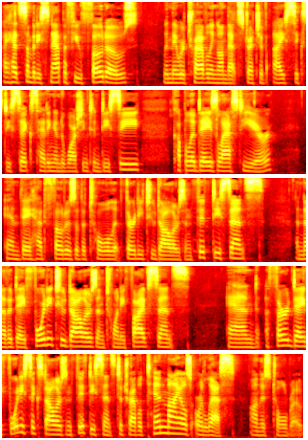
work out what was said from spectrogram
I had somebody snap a few photos when they were traveling on that stretch of I 66 heading into Washington, D.C., a couple of days last year, and they had photos of the toll at $32.50, another day, $42.25 and a third day, $46.50 to travel 10 miles or less on this toll road.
